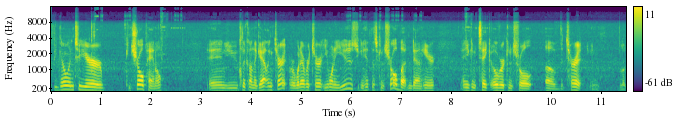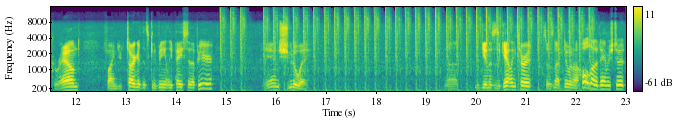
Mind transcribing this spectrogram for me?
if you go into your control panel and you click on the Gatling turret or whatever turret you want to use, you can hit this control button down here and you can take over control of the turret. You can look around, find your target that's conveniently pasted up here, and shoot away. Uh, again, this is a Gatling turret, so it's not doing a whole lot of damage to it,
